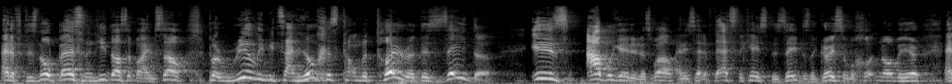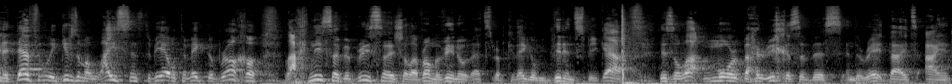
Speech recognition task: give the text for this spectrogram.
and if there's no bezdin, he does it by himself. But really, mitzad hilchas Talmud Torah, the zayda is obligated as well. And he said, if that's the case, the Zayd is the grace of Mechutin over here, and it definitely gives him a license to be able to make the bracha, Lachnisa Avram Avinu. That's Reb Kivega, we didn't speak out. There's a lot more barichas of this in the Reit Bites Ayin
